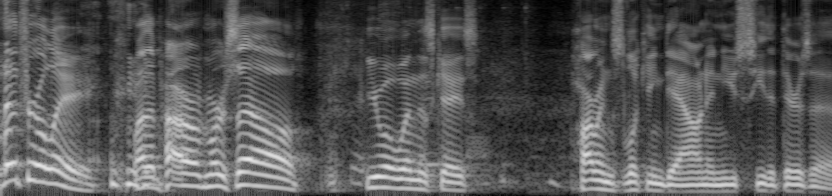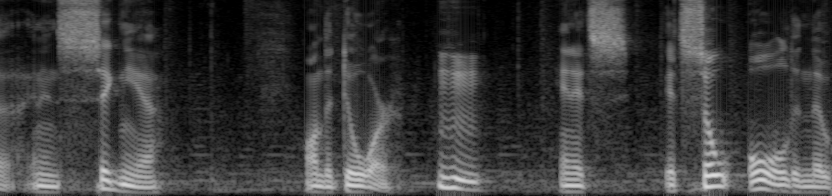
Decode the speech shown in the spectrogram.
literally, by the power of Marcel. You will win this case. Harmon's looking down, and you see that there's a an insignia on the door, mm-hmm. and it's it's so old, and the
